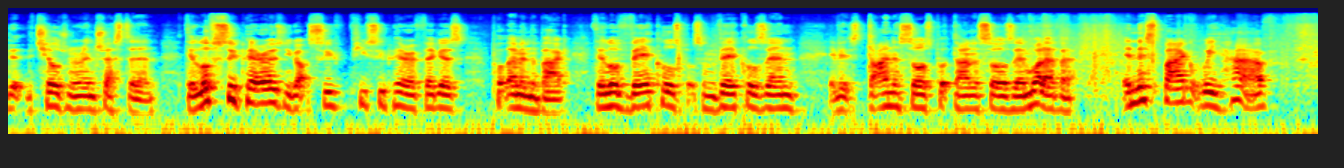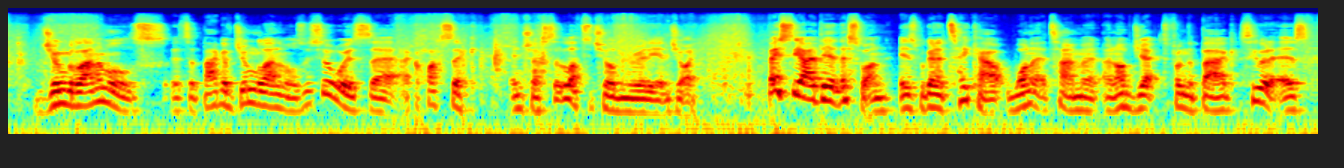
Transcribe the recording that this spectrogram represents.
that the children are interested in. They love superheroes and you've got a few superhero figures, put them in the bag. They love vehicles, put some vehicles in. If it's dinosaurs, put dinosaurs in, whatever. In this bag we have Jungle Animals. It's a bag of jungle animals, It's always uh, a classic interest that lots of children really enjoy. Basically, the idea of this one is we're going to take out one at a time an object from the bag, see what it is,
